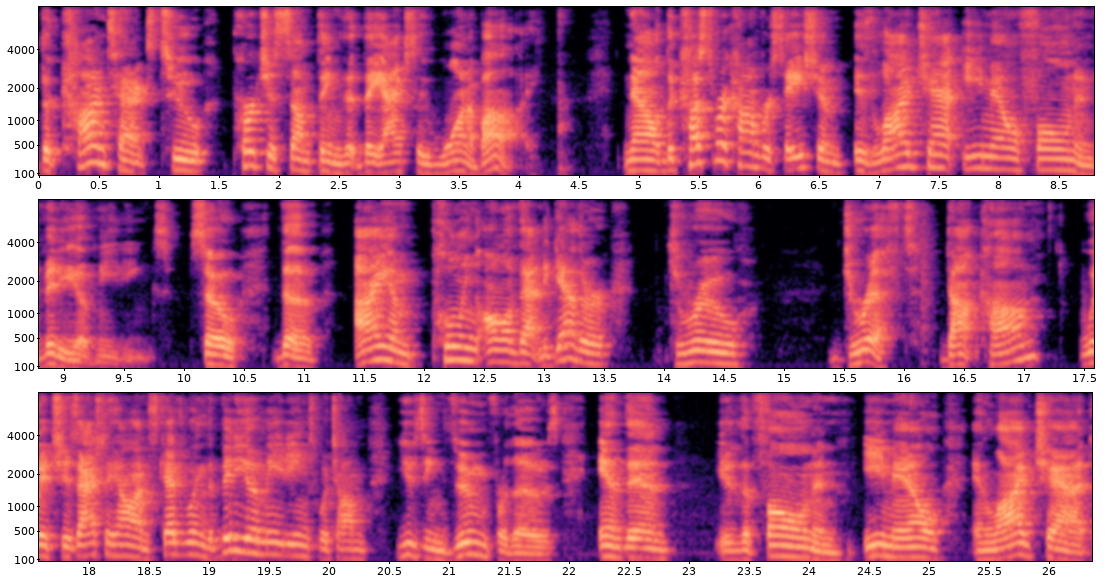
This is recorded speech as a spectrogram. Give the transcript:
the context to purchase something that they actually want to buy. Now, the customer conversation is live chat, email, phone, and video meetings. So the I am pulling all of that together through drift.com which is actually how I'm scheduling the video meetings, which I'm using Zoom for those. And then you know, the phone and email and live chat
